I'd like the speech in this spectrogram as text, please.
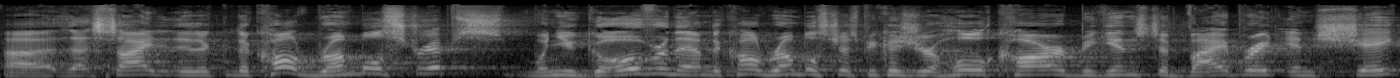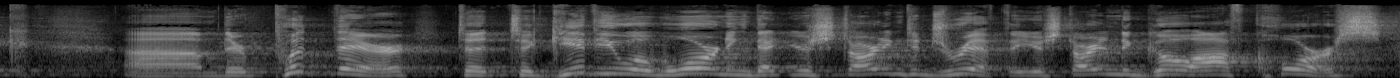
uh, that side. They're, they're called rumble strips. When you go over them, they're called rumble strips because your whole car begins to vibrate and shake. Um, they're put there to, to give you a warning that you're starting to drift, that you're starting to go off course.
